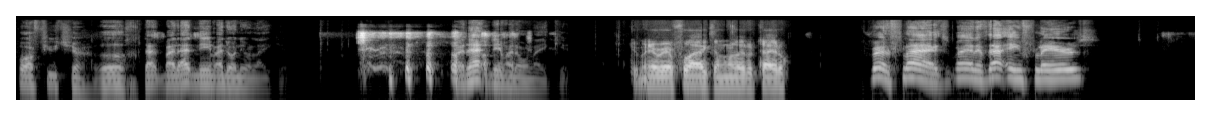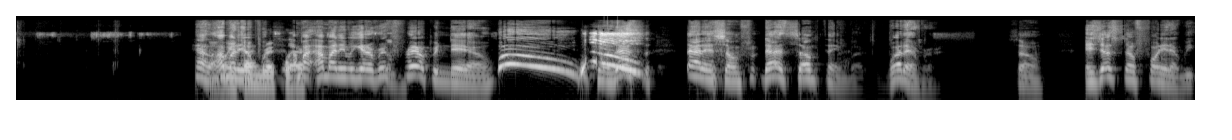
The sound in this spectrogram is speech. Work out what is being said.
for a Future. Ugh, that by that name, I don't even like it. by that name, I don't like it. Too many red flags in one little title. Red flags, man. If that ain't flares, hell, I we might, time even put, I, might, I might even get a Ric Flair up in there. Woo! So that's that is some that's something, but whatever. So it's just so funny that we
